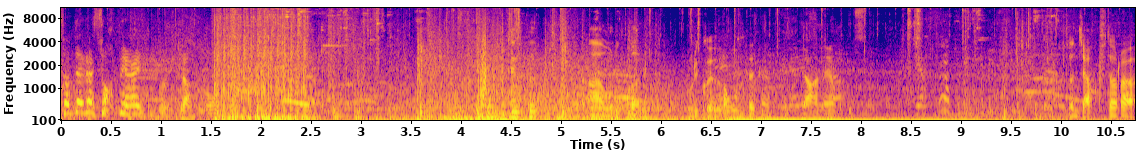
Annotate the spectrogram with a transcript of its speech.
Soldats repérés. 탱크? 아 우리 거네 우리 거야. 하고 있는데 안 해요. 있어 던지 아프더라.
